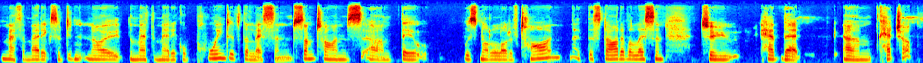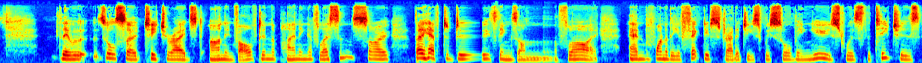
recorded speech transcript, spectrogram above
mathematics or didn't know the mathematical point of the lesson. Sometimes um, there was not a lot of time at the start of a lesson to have that um, catch up. There was also teacher aides aren't involved in the planning of lessons, so they have to do things on the fly. And one of the effective strategies we saw being used was the teachers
